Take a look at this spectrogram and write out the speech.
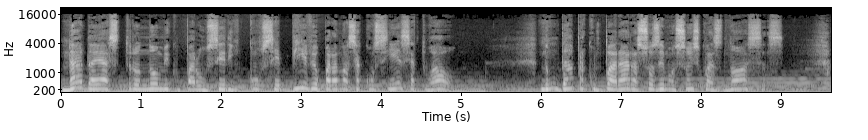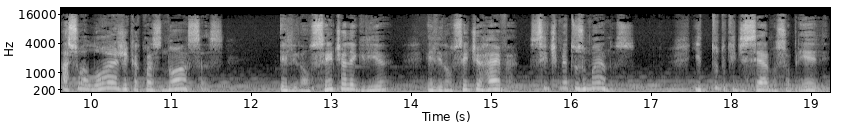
Nada é astronômico para um ser inconcebível para a nossa consciência atual. Não dá para comparar as suas emoções com as nossas, a sua lógica com as nossas. Ele não sente alegria, ele não sente raiva, sentimentos humanos. E tudo que dissermos sobre ele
